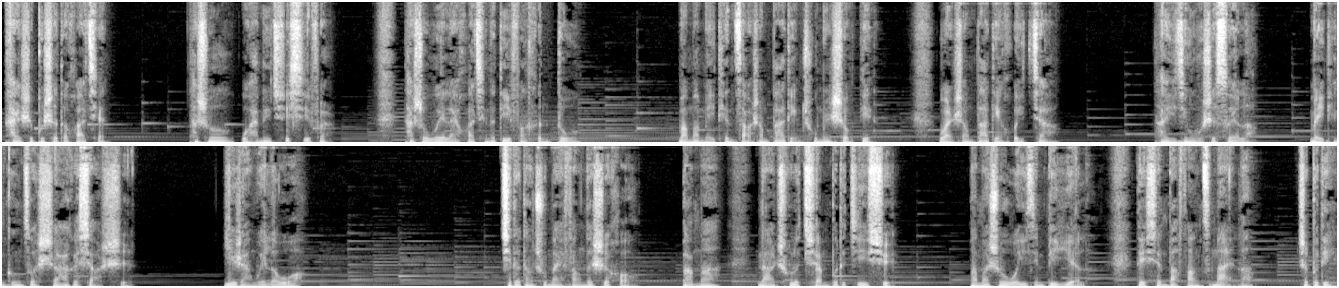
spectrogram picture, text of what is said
还是不舍得花钱，她说我还没娶媳妇儿，她说未来花钱的地方很多。妈妈每天早上八点出门守店，晚上八点回家。她已经五十岁了，每天工作十二个小时，依然为了我。记得当初买房的时候，爸妈拿出了全部的积蓄。妈妈说：“我已经毕业了，得先把房子买了，指不定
